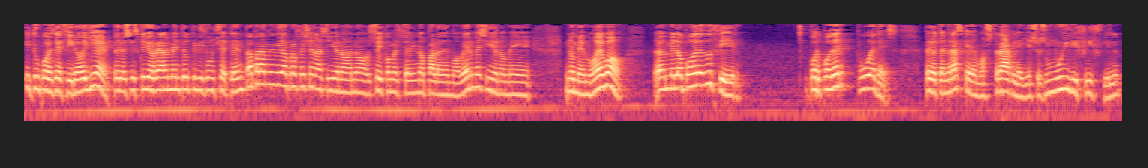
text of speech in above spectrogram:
Y tú puedes decir, oye, pero si es que yo realmente utilizo un 70 para mi vida profesional, si yo no, no soy comercial y no paro de moverme, si yo no me, no me muevo, ¿me lo puedo deducir? Por poder puedes, pero tendrás que demostrarle, y eso es muy difícil,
